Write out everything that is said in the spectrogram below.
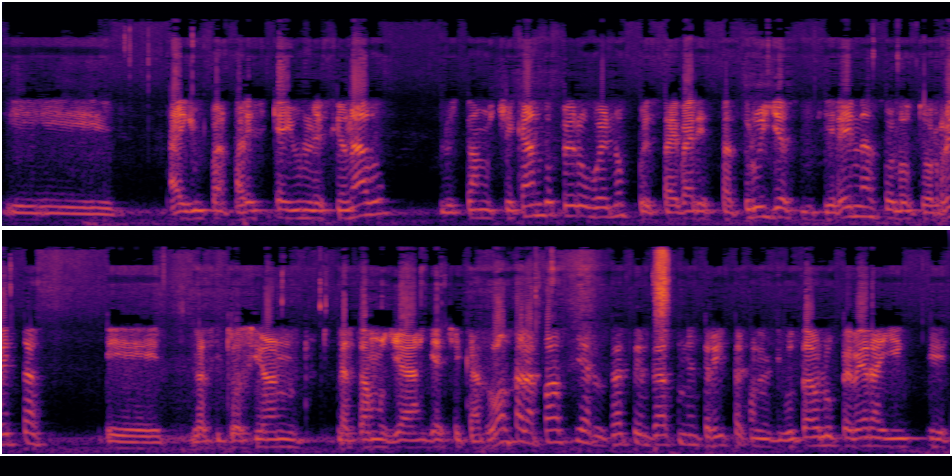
Y hay, parece que hay un lesionado, lo estamos checando, pero bueno, pues hay varias patrullas sin sirenas, solo torretas eh, la situación la estamos ya ya checando. Vamos a la paz y a tendrás una entrevista con el diputado Lupe Vera eh,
